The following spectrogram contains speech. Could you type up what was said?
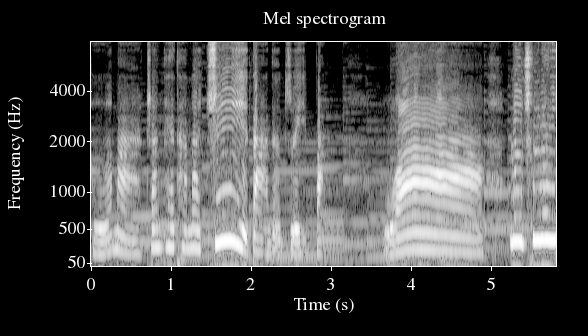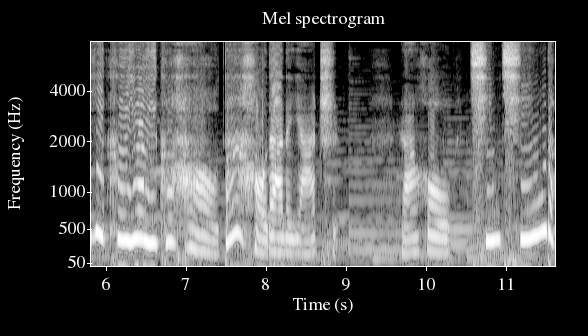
河马张开它那巨大的嘴巴，哇，露出了一颗又一颗好大好大的牙齿，然后轻轻地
